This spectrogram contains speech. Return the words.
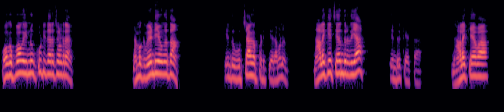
போக போக இன்னும் கூட்டி தர சொல்கிறேன் நமக்கு வேண்டியவங்க தான் என்று உற்சாகப்படுத்திய ரமணன். நாளைக்கே சேர்ந்துடுறியா? என்று கேட்டார். நாளைக்கேவா?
